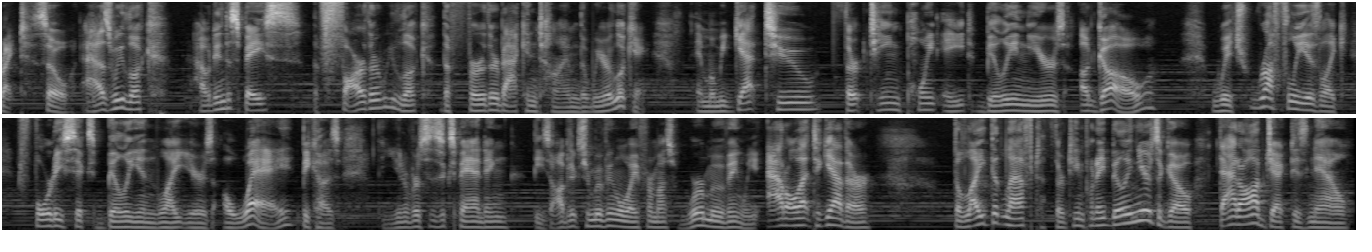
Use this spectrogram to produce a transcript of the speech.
Right, so as we look out into space, the farther we look, the further back in time that we are looking. And when we get to 13.8 billion years ago, which roughly is like 46 billion light years away because the universe is expanding, these objects are moving away from us, we're moving, we add all that together. The light that left 13.8 billion years ago, that object is now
